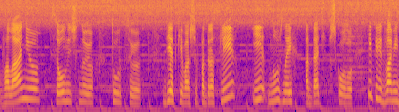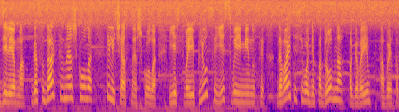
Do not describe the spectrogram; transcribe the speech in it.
в Аланию, в солнечную Турцию. Детки ваши подросли, и нужно их отдать в школу. И перед вами дилемма – государственная школа или частная школа. Есть свои плюсы, есть свои минусы. Давайте сегодня подробно поговорим об этом.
